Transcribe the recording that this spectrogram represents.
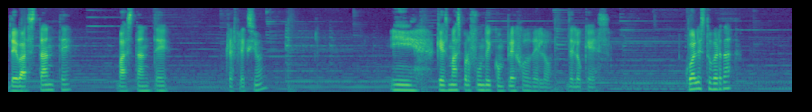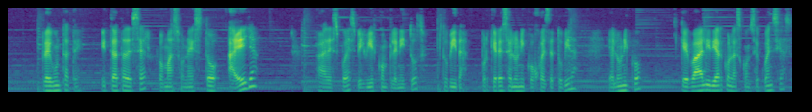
de bastante, bastante reflexión y que es más profundo y complejo de lo, de lo que es. ¿Cuál es tu verdad? Pregúntate y trata de ser lo más honesto a ella para después vivir con plenitud tu vida, porque eres el único juez de tu vida y el único que va a lidiar con las consecuencias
